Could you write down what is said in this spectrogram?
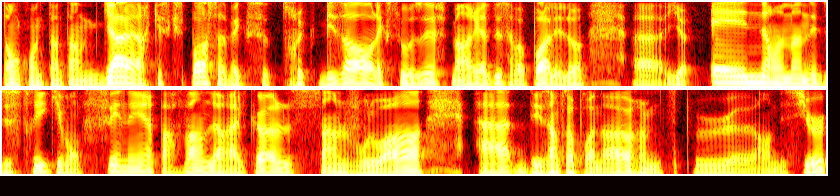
Donc, on est en temps de guerre. Qu'est-ce qui se passe avec ce truc bizarre, l'explosif? Mais en réalité, ça ne va pas aller là. Euh, il y a énormément d'industries qui vont finir par vendre leur alcool sans le vouloir à des entrepreneurs un petit peu euh, ambitieux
